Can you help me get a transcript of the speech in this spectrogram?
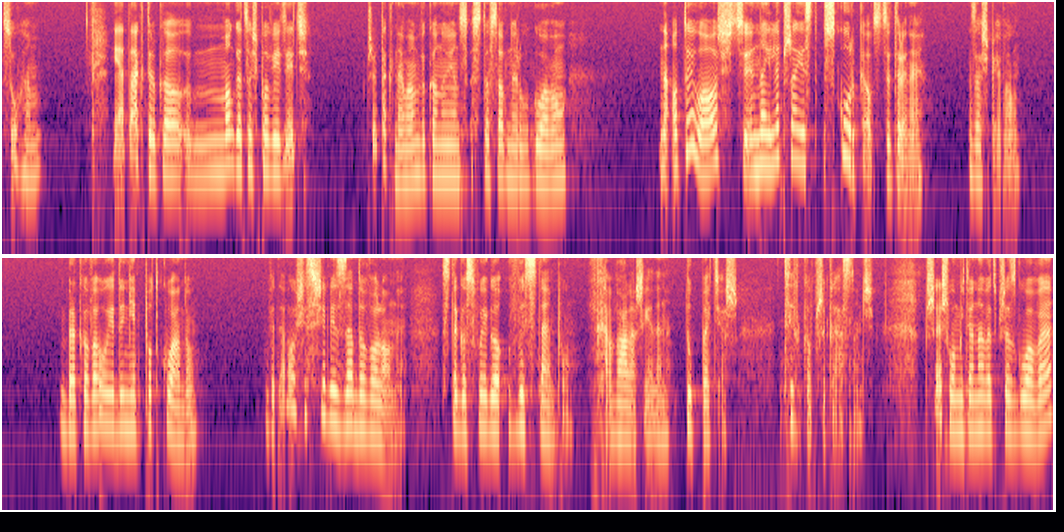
Słucham. Ja tak, tylko mogę coś powiedzieć? Przytaknęłam, wykonując stosowny ruch głową. Na otyłość najlepsza jest skórka od cytryny, zaśpiewał. Brakowało jedynie podkładu. Wydawał się z siebie zadowolony. z tego swojego występu. Kawalarz jeden, tupeciarz. Tylko przyklasnąć. Przeszło mi to nawet przez głowę,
